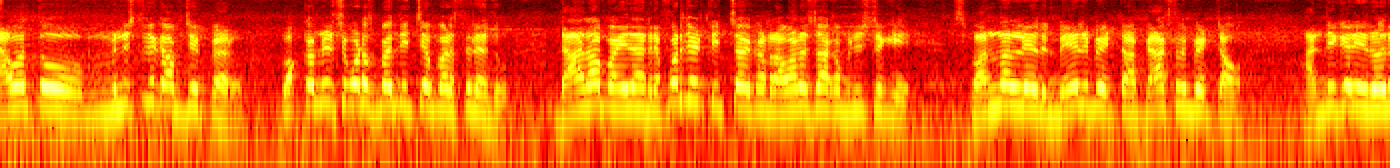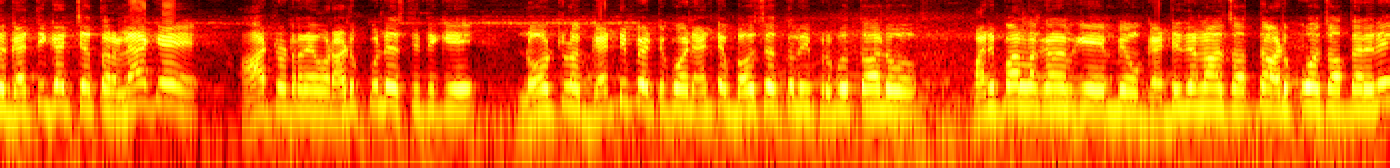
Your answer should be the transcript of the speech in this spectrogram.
యావత్తు మినిస్టర్కి అప్పు చెప్పారు. ఒక్క మినిస్టర్ కూడా స్పందించే పరిస్థితి లేదు. దాదాపు ఐదారు రిఫర్జెంట్ ఇచ్చారు ఇక్కడ రవాణా శాఖ మినిస్టర్కి. స్పందన లేదు. మేలు పెట్టాం బ్యాక్స్లు పెట్టాం. అందుకని ఈరోజు గట్టి గచ్చేస్తారు లేకే ఆటో డ్రైవర్ అడుక్కునే స్థితికి నోట్లో గడ్డి పెట్టుకొని అంటే భవిష్యత్తులో ఈ ప్రభుత్వాలు పరిపాలనకి మేము గడ్డి తినాల్సి వద్దాం అడుక్కోవాల్సి వద్దా అనేది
